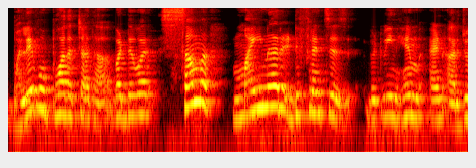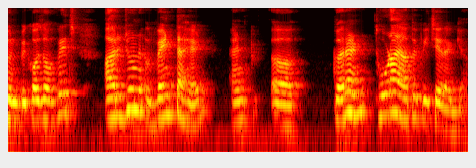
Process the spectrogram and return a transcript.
भले वो बहुत अच्छा था but there were some minor differences between him and Arjun because of which Arjun went ahead and Karan थोड़ा यहाँ पे पीछे रह गया।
